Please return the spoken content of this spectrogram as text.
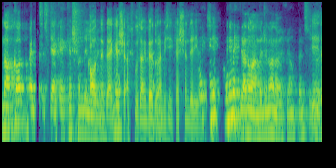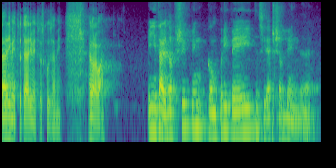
No, COD penso sia che cash on delivery. COD, eh, cash, scusami, perdonami, sì, cash on delivery. Sì. Me, ne metti la domanda, domanda perché non penso sì, sì, te la rimetto, te la rimetto, scusami. Eccola qua. In Italia dropshipping con prepaid si riesce a vendere.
